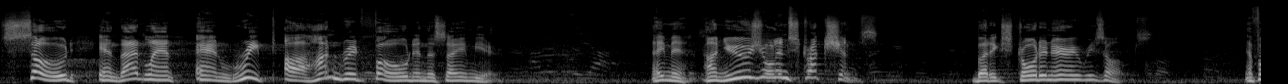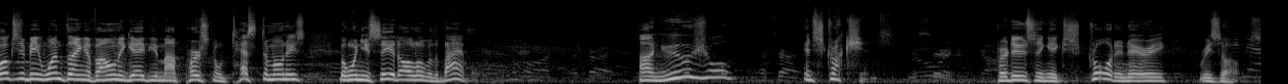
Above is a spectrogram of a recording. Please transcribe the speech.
sowed in that land and reaped a hundredfold in the same year. Amen. Unusual instructions, but extraordinary results. Now, folks, it'd be one thing if I only gave you my personal testimonies, but when you see it all over the Bible, unusual instructions producing extraordinary results.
